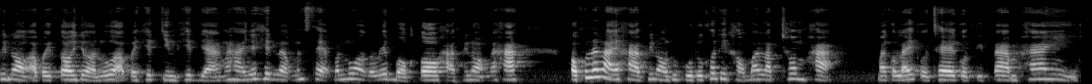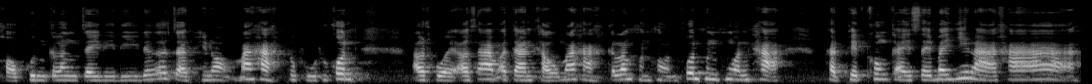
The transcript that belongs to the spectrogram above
พี่น้องเอาไปต่อยอดหรือว่าเอาไปเฮ็ดกินเฮ็ดยังนะคะอย่าเฮ็ดแล้วมันแสบมันนัวก็เลยบอกต่อค่ะพี่น้องนะคะ ขอบคุณหลายๆค่ะ พี่น้องทุกผู้ทุกคนที่เขามารับชมค่ะ มากดไลค์กดแชร์กดติดตามให้ขอบคุณกำลังใจดีๆ เด้อจากพี่น้องมากค่ะ ทุกผู้ทุกคนเอาถวยเอาซ้ำอาจารย์เขามาค่ะกำลังหอนๆข้นหวนๆค่ะ ผัดเผ็ดโครงไก่ใส่ใบยี่หร่าค่ะ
